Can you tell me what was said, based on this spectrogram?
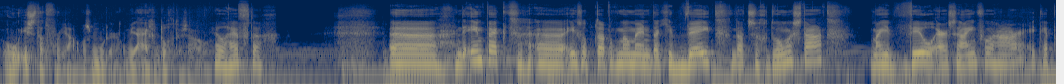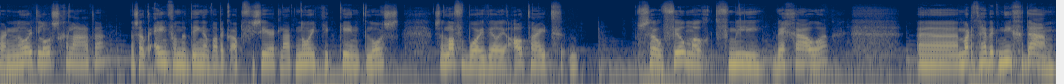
Hoe is dat voor jou als moeder, om je eigen dochter zo... Heel heftig. Uh, de impact uh, is op dat moment dat je weet dat ze gedwongen staat. Maar je wil er zijn voor haar. Ik heb haar nooit losgelaten. Dat is ook een van de dingen wat ik adviseer. Laat nooit je kind los. Als een wil je altijd zoveel mogelijk de familie weghouden. Uh, maar dat heb ik niet gedaan.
